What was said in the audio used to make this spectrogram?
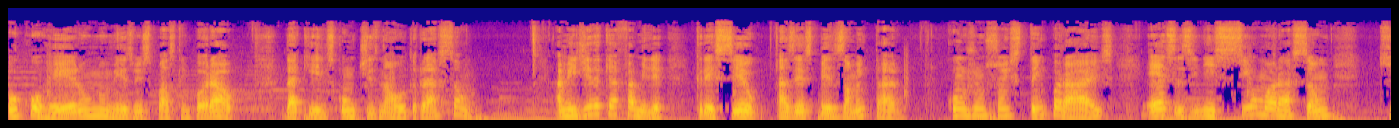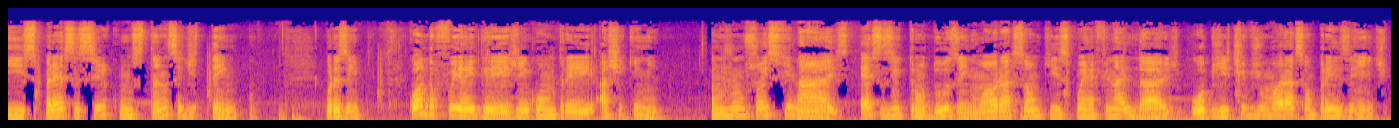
ocorreram no mesmo espaço temporal daqueles contidos na outra oração. À medida que a família cresceu, as despesas aumentaram. Conjunções temporais. Essas iniciam uma oração que expressa circunstância de tempo. Por exemplo, quando fui à igreja encontrei a Chiquinha. Conjunções finais. Essas introduzem uma oração que expõe a finalidade, o objetivo de uma oração presente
